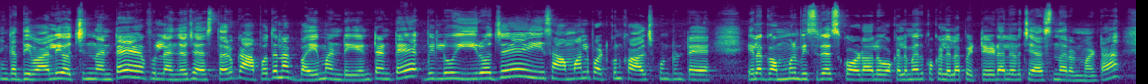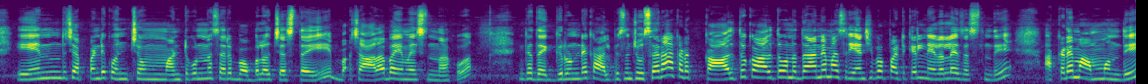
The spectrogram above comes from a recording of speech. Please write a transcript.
ఇంకా దివాళీ వచ్చిందంటే ఫుల్ ఎంజాయ్ చేస్తారు. కాకపోతే నాకు భయం అండి. ఏంటంటే వీళ్ళు ఈ రోజే ఈ సామాన్లు పట్టుకుని కాల్చుకుంటుంటే ఇలా గమ్మును విసిరేసుకోవడాలు ఒకళ్ళ మీద ఒకళ్ళు ఇలా పెట్టేయడాలు ఇలా చేస్తున్నారనమాట ఏంది చెప్పండి కొంచెం అంటుకున్నా సరే బొబ్బలు వచ్చేస్తాయి. చాలా భయం వేసింది నాకు. ఇంకా దగ్గరుండే కాల్పిస్తుంది చూసారా? అక్కడ కాలుతూ కాలుతూ ఉన్నదానే మా శ్రీయాంశిప పట్టుకెళ్ళి నీళ్ళలో వేసేస్తుంది. అక్కడే మా అమ్మ ఉంది.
